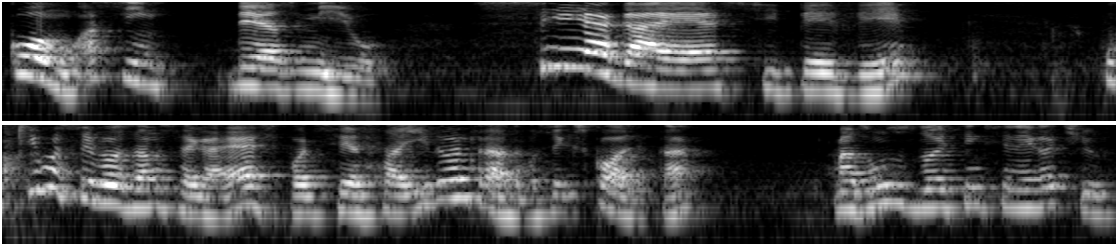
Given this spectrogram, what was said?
Como? Assim, 10 mil CHSPV o que você vai usar no CHS pode ser a saída ou a entrada, você que escolhe, tá? Mas um dos dois tem que ser negativo.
